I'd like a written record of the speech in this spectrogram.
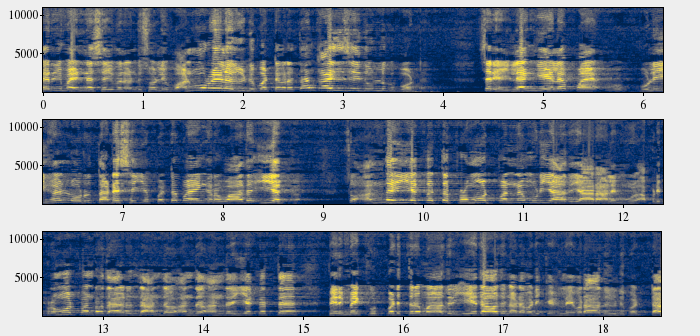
தெரியுமா என்ன செய்வேன்? சொல்லி வன்முறையில ஈடுபட்டவரை தான் கைது செய்து உள்ளுக்கு போட்டேன். சரி இலங்கையில ப- புலிகள் ஒரு தடை செய்யப்பட்ட பயங்கரவாத இயக்கம். சோ அந்த இயக்கத்தை ப்ரமோட் பண்ண முடியாது யாராலே. மு- அப்படி ப்ரமோட் பண்றதா இருந்தா அந்த அந்த அந்த இயக்கத்தை பெருமைக்கு உட்படுத்துற மாதிரி ஏதாவது நடவடிக்கைகள் எவராது ஈடுபட்டா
